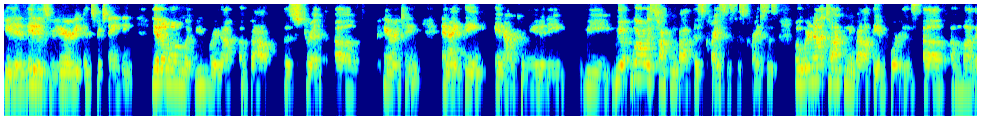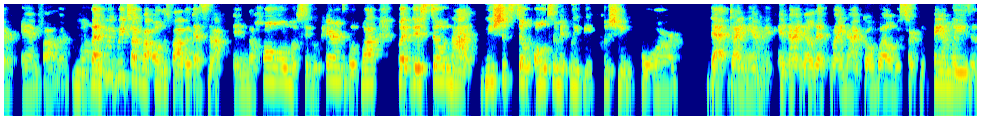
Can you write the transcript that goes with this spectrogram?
It is. It is very entertaining, yet alone what you bring up about the strength of parenting. And I think in our community, we, we we're always talking about this crisis, this crisis, but we're not talking about the importance of a mother and father. No. Like we, we talk about, oh, the father that's not in the home of single parents, blah, blah, but there's still not, we should still ultimately be pushing for that dynamic. And I know that might not go well with certain families and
